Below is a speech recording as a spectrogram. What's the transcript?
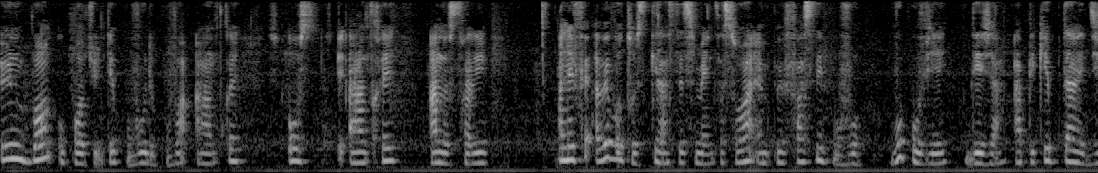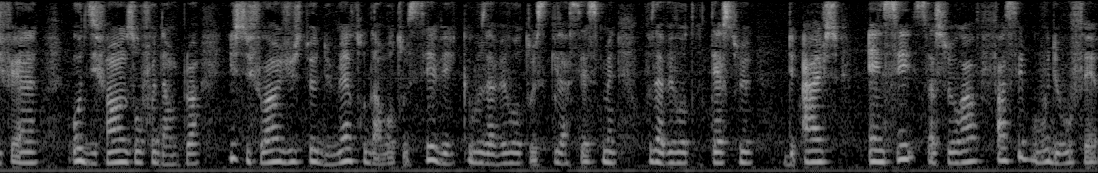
une bonne opportunité pour vous de pouvoir entrer, entrer en Australie. En effet, avec votre skill assessment, ça sera un peu facile pour vous. Vous pouviez déjà appliquer dans les différents, aux différentes offres d'emploi. Il suffira juste de mettre dans votre CV que vous avez votre skill assessment, vous avez votre test de. Ainsi, ça sera facile pour vous de vous faire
